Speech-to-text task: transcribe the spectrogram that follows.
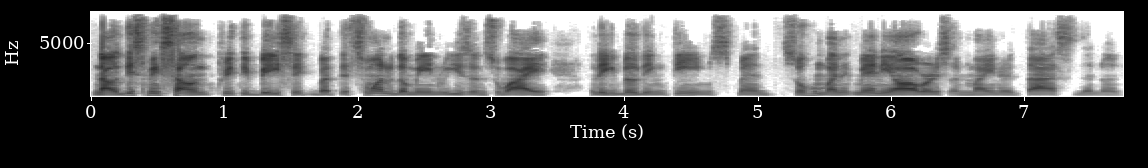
Now, this may sound pretty basic, but it's one of the main reasons why link building teams spend so many, many hours on minor tasks than on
